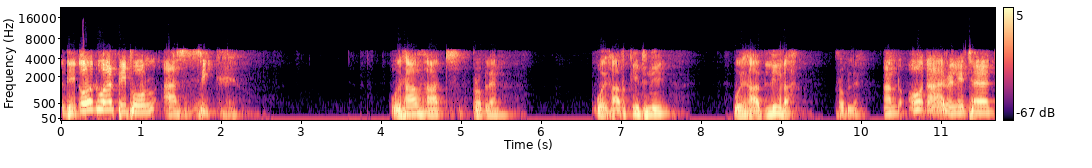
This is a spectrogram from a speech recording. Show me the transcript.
The old world people are sick. We have heart problem. We have kidney. We have liver problem. And other related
